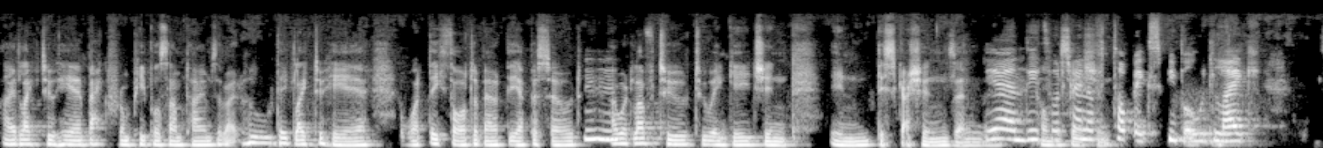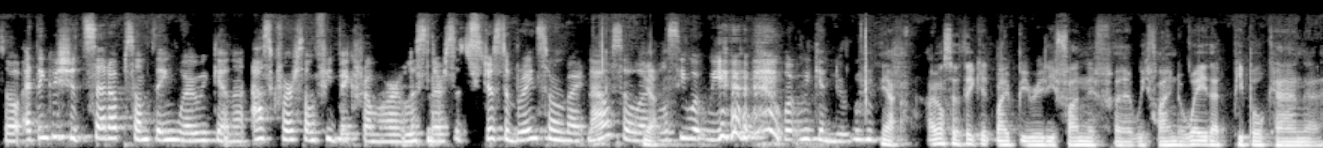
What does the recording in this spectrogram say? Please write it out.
I'd like to hear back from people sometimes about who they'd like to hear, what they thought about the episode. Mm-hmm. I would love to to engage in in discussions and yeah, indeed, what kind of topics people would like so I think we should set up something where we can uh, ask for some feedback from our listeners. It's just a brainstorm right now, so uh, yeah. we'll see what we what we can do. Yeah, I also think it might be really fun if uh, we find a way that people can uh,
